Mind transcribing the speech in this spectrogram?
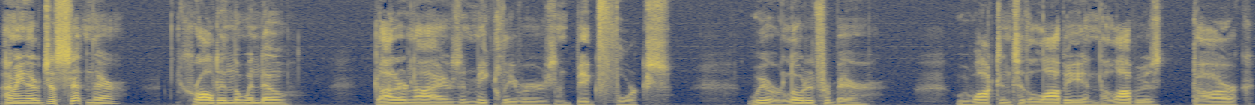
I mean, they were just sitting there. Crawled in the window, got our knives and meat cleavers and big forks. We were loaded for bear. We walked into the lobby, and the lobby was dark,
